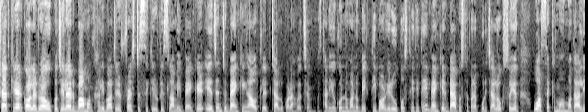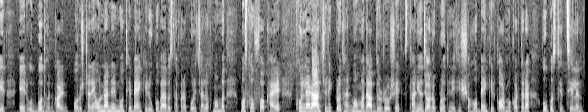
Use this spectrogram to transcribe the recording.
সাতক্ষীরার কলারোয়া উপজেলার বামনখালী বাজারের ফার্স্ট সিকিউরিটি ইসলামী ব্যাংকের এজেন্ট ব্যাংকিং আউটলেট চালু করা হয়েছে। স্থানীয় গণ্যমান্য ব্যক্তিবর্গের উপস্থিতিতে ব্যাংকের ব্যবস্থাপনা পরিচালক সৈয়দ ওয়াসেক মোহাম্মদ আলীর এর উদ্বোধন করেন। অনুষ্ঠানে অন্যান্যের মধ্যে ব্যাংকের উপব্যবস্থাপনা পরিচালক মোহাম্মদ মোস্তফা খায়ের, খুলনার আঞ্চলিক প্রধান মোহাম্মদ আব্দুর রশিদ, স্থানীয় জনপ্রতিনিধি সহ ব্যাংকের কর্মকর্তারা উপস্থিত ছিলেন।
